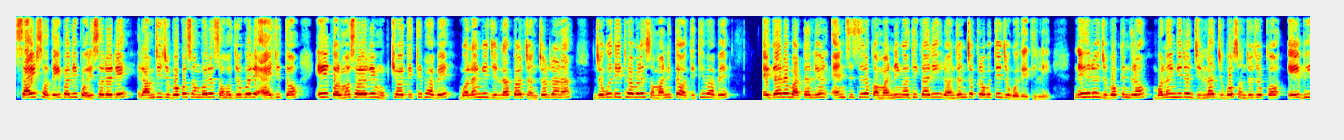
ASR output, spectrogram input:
ସାଇଟ୍ ସଦେଇପାଲି ପରିସରରେ ରାମଜୀ ଯୁବକ ସଂଘର ସହଯୋଗରେ ଆୟୋଜିତ ଏହି କର୍ମଶାଳାରେ ମୁଖ୍ୟ ଅତିଥି ଭାବେ ବଲାଙ୍ଗୀର ଜିଲ୍ଲାପାଳ ଚଞ୍ଚଳ ରାଣା ଯୋଗ ଦେଇଥିବା ବେଳେ ସମ୍ମାନିତ ଅତିଥି ଭାବେ ଏଗାର ବାଟାଲିୟନ ଏନ୍ସିସିର କମାଣ୍ଡିଂ ଅଧିକାରୀ ରଞ୍ଜନ ଚକ୍ରବର୍ତ୍ତୀ ଯୋଗ ଦେଇଥିଲେ। ନେହେରୁ ଯୁବ କେନ୍ଦ୍ର ବଲାଙ୍ଗୀର ଜିଲ୍ଲା ଯୁବ ସଂଯୋଜକ ଏ ଭି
